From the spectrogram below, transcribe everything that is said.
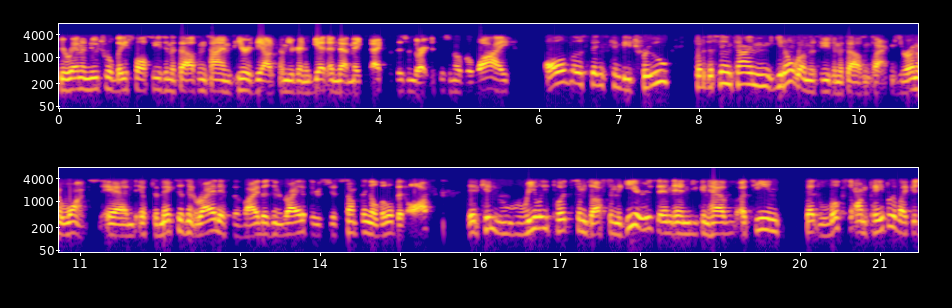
you ran a neutral baseball season a thousand times. Here's the outcome you're going to get, and that makes X decision the right decision over Y. All of those things can be true, but at the same time, you don't run the season a thousand times. You run it once. And if the mix isn't right, if the vibe isn't right, if there's just something a little bit off, it can really put some dust in the gears and, and you can have a team that looks on paper like it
